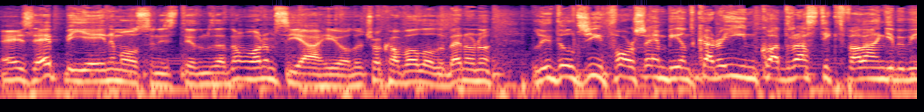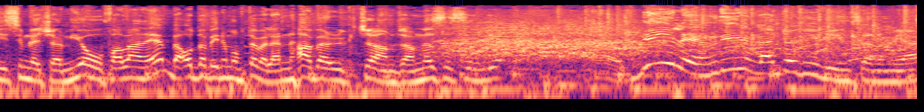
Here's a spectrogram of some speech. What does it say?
Neyse hep bir yeğenim olsun istiyordum zaten. Umarım siyahi olur. Çok havalı olur. Ben onu Little G Force Ambient Kareem Quadrastic falan gibi bir isimle çağırırım. Yo falan. He? O da beni muhtemelen ne haber ırkçı amcam nasılsın diye. Değilim değilim. Ben çok iyi bir insanım ya.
